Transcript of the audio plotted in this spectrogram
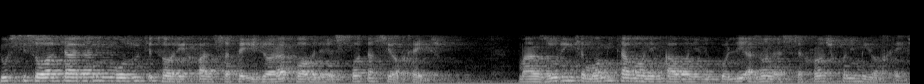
دوستی سوال کردن این موضوع که تاریخ فلسفه ای دارد قابل اثبات است یا خیر؟ منظور این که ما می توانیم قوانین کلی از آن استخراج کنیم یا خیر؟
